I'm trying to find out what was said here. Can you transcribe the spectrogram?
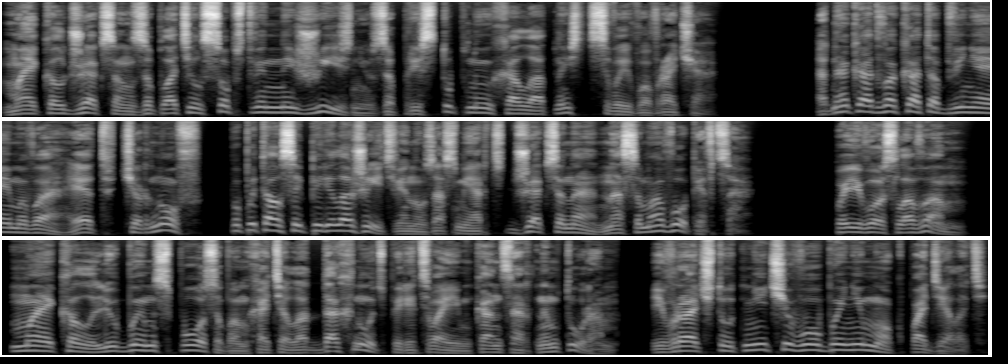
Майкл Джексон заплатил собственной жизнью за преступную халатность своего врача. Однако адвокат обвиняемого Эд Чернов попытался переложить вину за смерть Джексона на самого певца. По его словам, Майкл любым способом хотел отдохнуть перед своим концертным туром, и врач тут ничего бы не мог поделать.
